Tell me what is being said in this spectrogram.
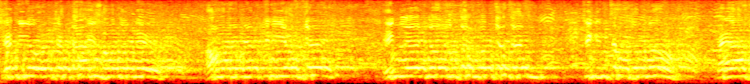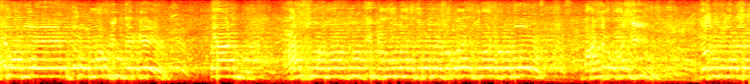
সেটিও হচ্ছে তারই সৌজন্যে আমাদের নেত্রী আজকে ইংল্যান্ডে অবস্থান করতেছেন, চিকিৎসার জন্য। তাই আজকে আমরা একটা মাহফিল থেকে তার আশু মজবুতি কামনার জন্য সবাই দোয়া করব। পাশাপাশি জননেতা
